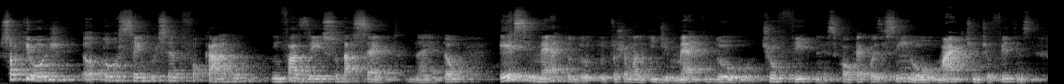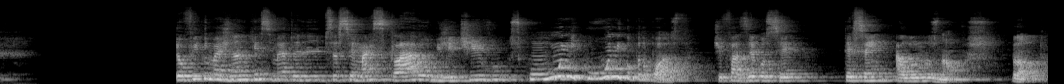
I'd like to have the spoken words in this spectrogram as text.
Só que hoje eu estou 100% focado em fazer isso dar certo. Né? Então, esse método, eu estou chamando aqui de método to fitness, qualquer coisa assim, ou marketing to fitness, eu fico imaginando que esse método ele precisa ser mais claro, objetivo, com um único, único propósito, de fazer você ter 100 alunos novos. Pronto.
